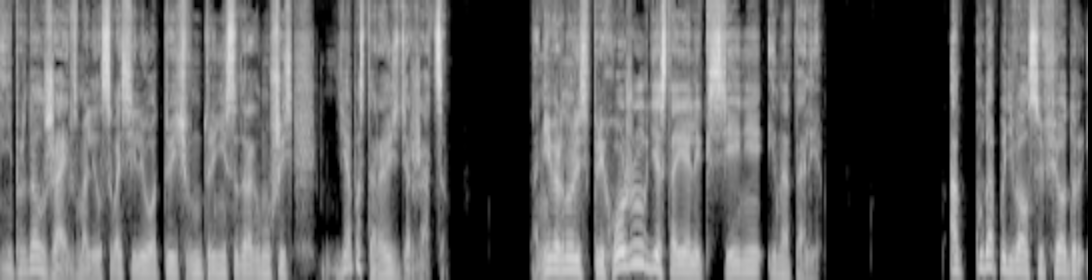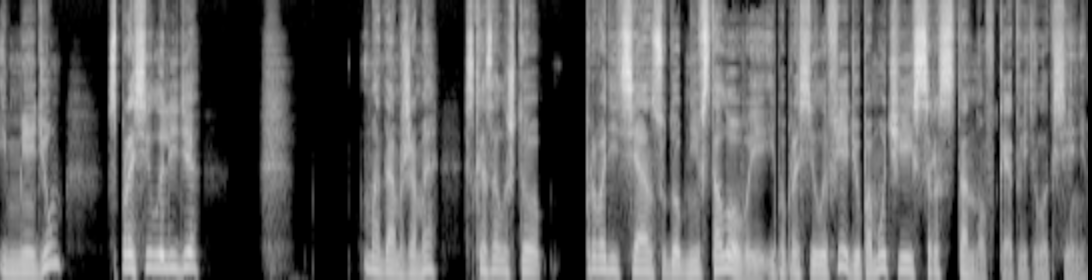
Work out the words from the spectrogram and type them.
Не продолжай, — взмолился Василий Оттович, внутренне содрогнувшись. — Я постараюсь держаться. Они вернулись в прихожую, где стояли Ксения и Наталья. — А куда подевался Федор и медиум? — спросила Лидия. — Мадам Жаме сказала, что проводить сеанс удобнее в столовой, и попросила Федю помочь ей с расстановкой, — ответила Ксения.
